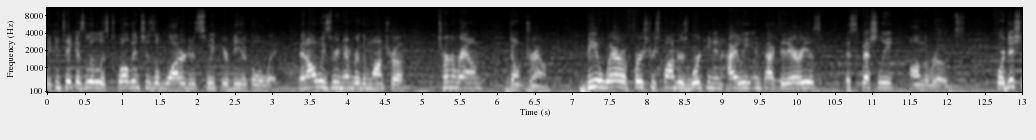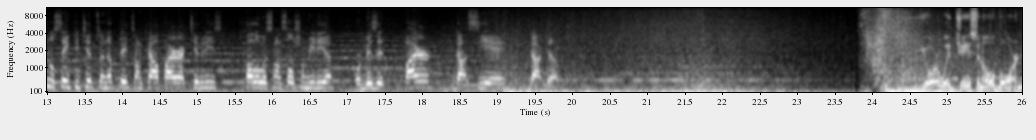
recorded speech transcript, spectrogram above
It can take as little as 12 inches of water to sweep your vehicle away. And always remember the mantra turn around, don't drown. Be aware of first responders working in highly impacted areas, especially on the roads. For additional safety tips and updates on CAL FIRE activities, follow us on social media or visit fire.ca.gov. You're with Jason Olbourne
